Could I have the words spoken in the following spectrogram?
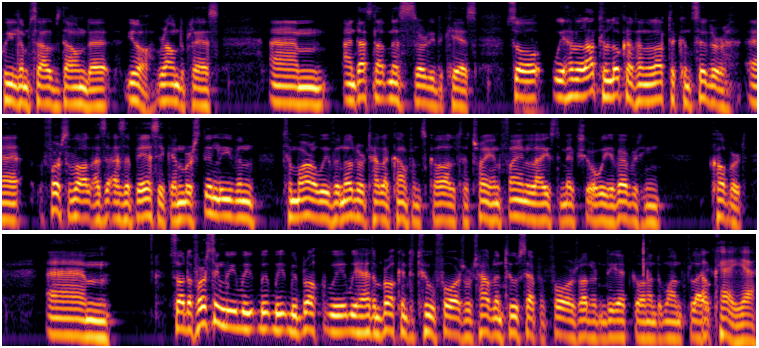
wheel themselves down the, you know, around the place. Um, and that's not necessarily the case. So we have a lot to look at and a lot to consider. Uh, first of all, as, as a basic, and we're still even tomorrow. We have another teleconference call to try and finalise to make sure we have everything covered. Um, so the first thing we we, we, we broke we, we had them broke into two fours. We're travelling two separate fours rather than the eight going on the one flight. Okay, yeah.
